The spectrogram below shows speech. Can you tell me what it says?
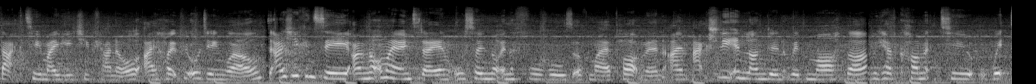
back to my YouTube channel. I hope you're all doing well. So as you can see, I'm not on my own today. I'm also not in the four walls of my apartment. I'm actually in London with Martha. We have come to Wit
